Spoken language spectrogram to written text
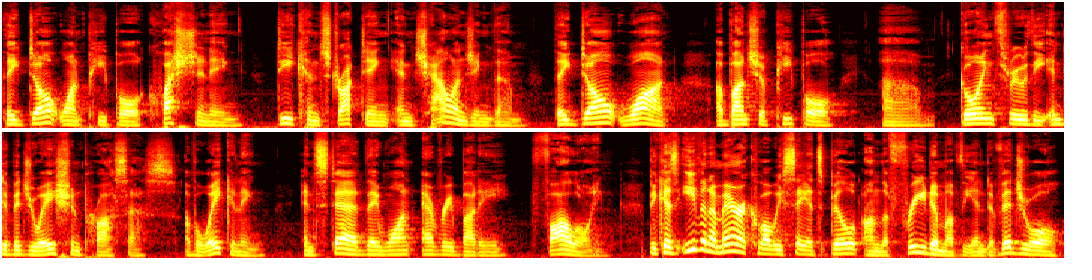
They don't want people questioning, deconstructing, and challenging them. They don't want a bunch of people um, going through the individuation process of awakening. Instead, they want everybody following. Because even America, while we say it's built on the freedom of the individual,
